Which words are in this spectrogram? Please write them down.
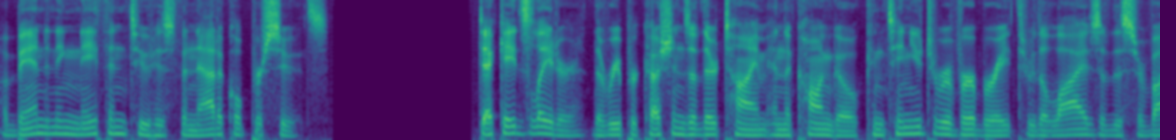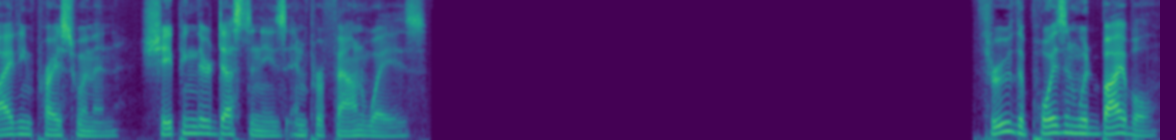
abandoning Nathan to his fanatical pursuits. Decades later, the repercussions of their time in the Congo continue to reverberate through the lives of the surviving Price women, shaping their destinies in profound ways. Through the Poisonwood Bible,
